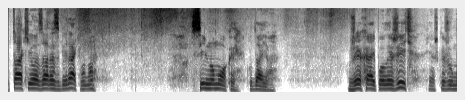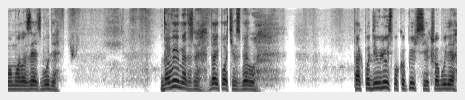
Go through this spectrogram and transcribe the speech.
так його зараз збирати, воно сильно мокре. Куди його? Вже хай полежить, я ж кажу, мо морозець буде. Да вимерзне, дай потім зберу. Так подивлюсь по копичці, якщо буде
